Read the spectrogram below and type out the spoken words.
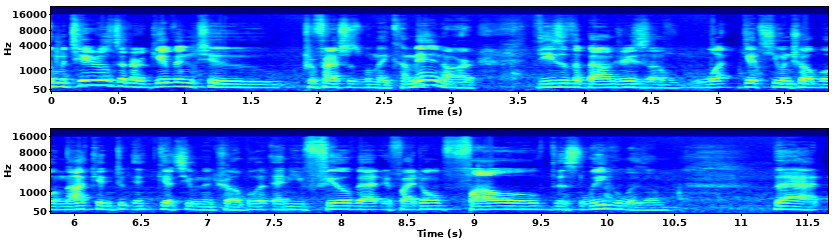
the materials that are given to professors when they come in are these are the boundaries of what gets you in trouble and not get it gets you in trouble, and you feel that if I don't follow this legalism, that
